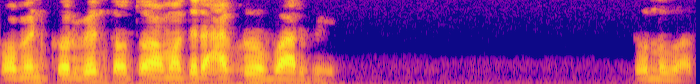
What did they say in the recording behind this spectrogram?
কমেন্ট করবেন, তত আমাদের আগ্রহ বাড়বে। ধন্যবাদ।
